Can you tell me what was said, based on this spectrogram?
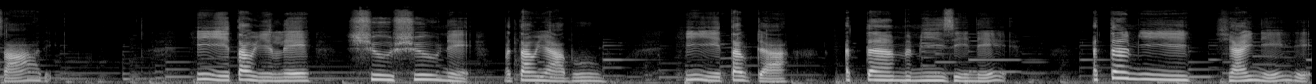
စားတဲ့ဟင်းရီတောက်ရင်လဲရှူရှူနဲ့မတောက်ရဘူးဟင်းရီတောက်တာအတန်မမြည်စေနဲ့အတန်မြည်ရင်ရိုင်းနေတဲ့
